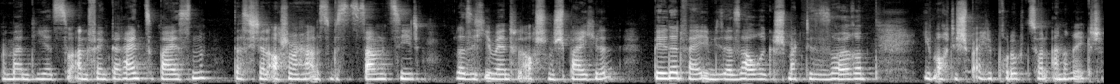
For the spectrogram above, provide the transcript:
wenn man die jetzt so anfängt, da reinzubeißen, dass sich dann auch schon manchmal alles ein bisschen zusammenzieht oder sich eventuell auch schon Speichel bildet, weil eben dieser saure Geschmack, diese Säure eben auch die Speichelproduktion anregt.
